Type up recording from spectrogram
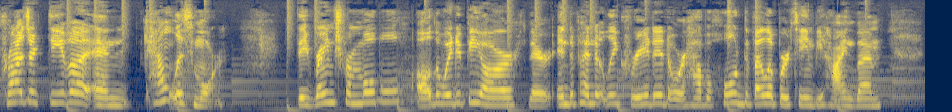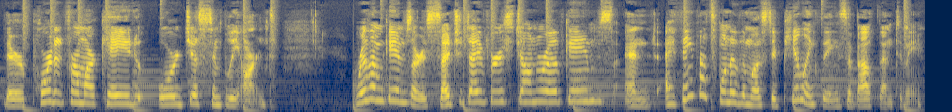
Project Diva, and countless more. They range from mobile all the way to VR, they're independently created or have a whole developer team behind them, they're ported from arcade or just simply aren't. Rhythm games are such a diverse genre of games, and I think that's one of the most appealing things about them to me.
